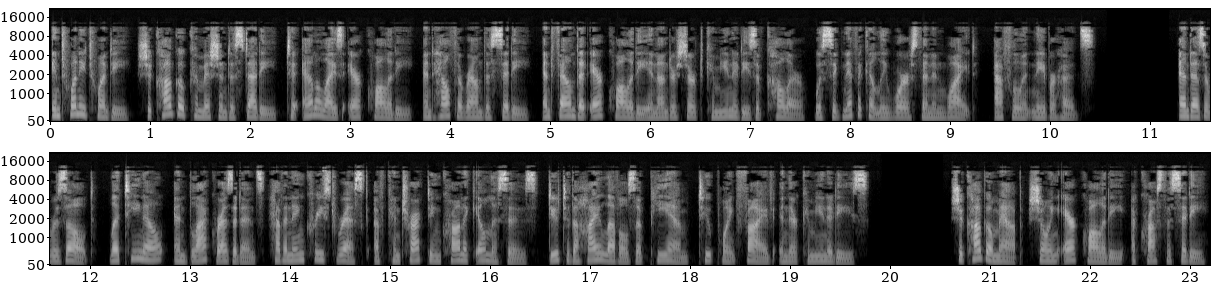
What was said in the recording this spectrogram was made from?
In 2020, Chicago commissioned a study to analyze air quality and health around the city and found that air quality in underserved communities of color was significantly worse than in white, affluent neighborhoods. And as a result, Latino and Black residents have an increased risk of contracting chronic illnesses due to the high levels of PM 2.5 in their communities. Chicago map showing air quality across the city.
